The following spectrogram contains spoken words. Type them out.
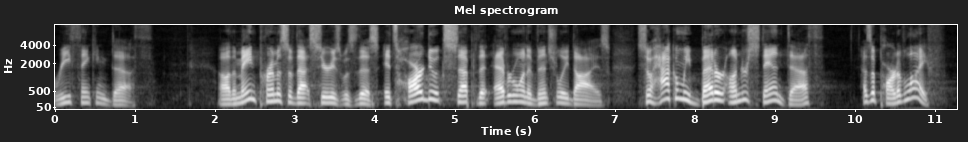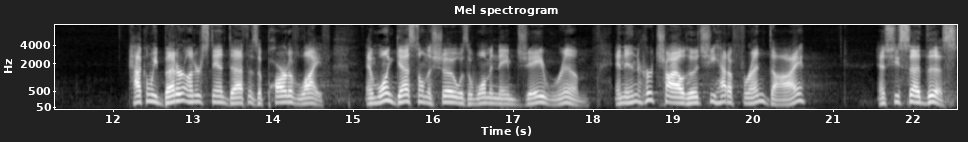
Rethinking Death. Uh, the main premise of that series was this it's hard to accept that everyone eventually dies. So, how can we better understand death as a part of life? How can we better understand death as a part of life? And one guest on the show was a woman named Jae Rhim. And in her childhood, she had a friend die. And she said this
